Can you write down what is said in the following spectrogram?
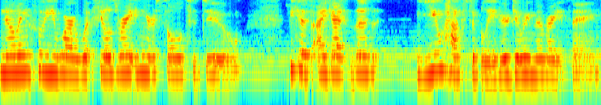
Knowing who you are, what feels right in your soul to do. Because I get the, you have to believe you're doing the right thing.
